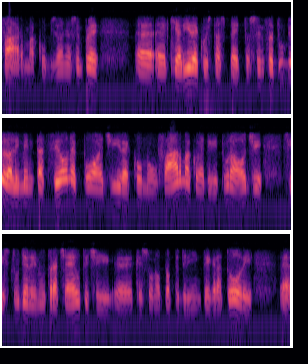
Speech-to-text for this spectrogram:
farmaco, bisogna sempre eh, eh, chiarire questo aspetto. Senza dubbio l'alimentazione può agire come un farmaco e addirittura oggi si studiano i nutraceutici eh, che sono proprio degli integratori eh,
